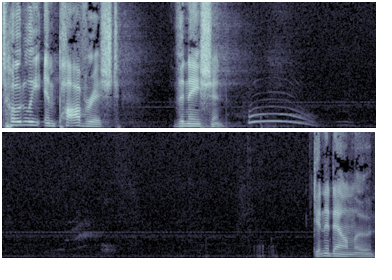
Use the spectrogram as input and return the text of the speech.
totally impoverished the nation. Getting a download.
